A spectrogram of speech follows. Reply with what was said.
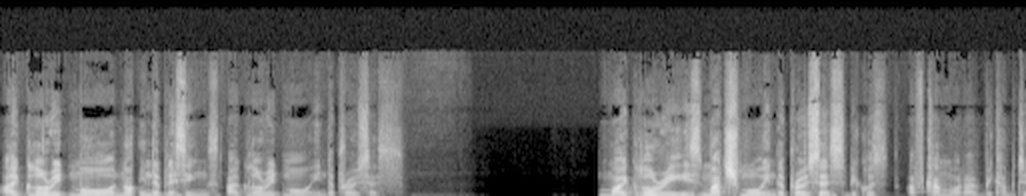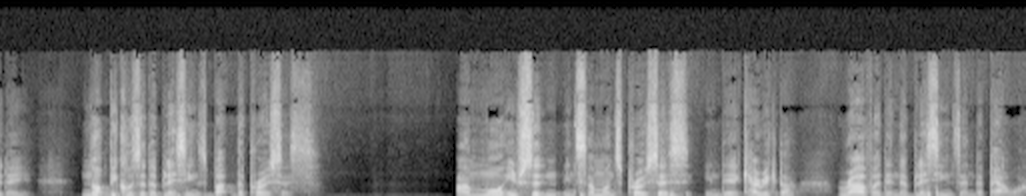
I gloried more not in the blessings, I gloried more in the process. My glory is much more in the process because I've come what I've become today. Not because of the blessings, but the process. I'm more interested in, in someone's process, in their character, rather than the blessings and the power.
